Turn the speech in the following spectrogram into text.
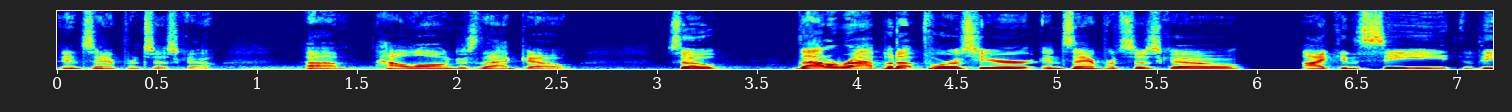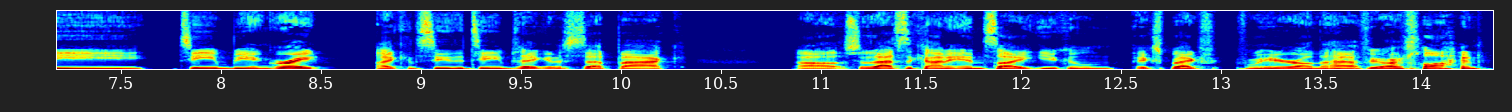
in San Francisco. Um, how long does that go? So that'll wrap it up for us here in San Francisco. I can see the team being great. I can see the team taking a step back. Uh, so that's the kind of insight you can expect from here on the half yard line.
